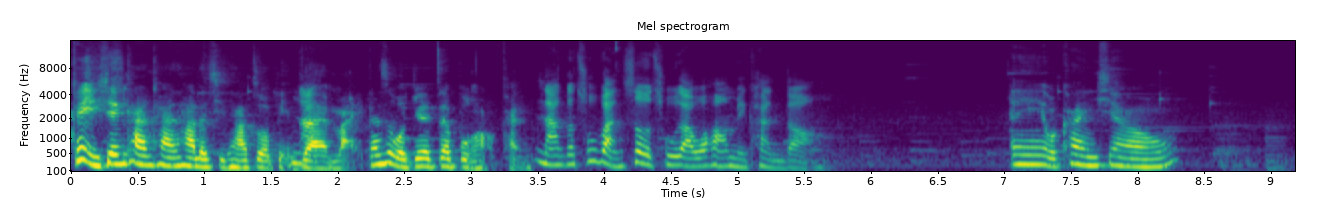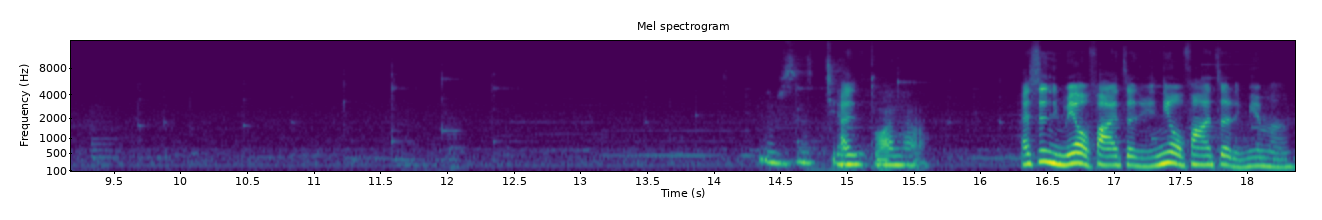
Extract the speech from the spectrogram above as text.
可以先看看他的其他作品再来买。但是我觉得这部很好看。哪个出版社出的？我好像没看到。哎，我看一下哦。是不是尖端啊？还是你没有放在这里面？你有放在这里面吗？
